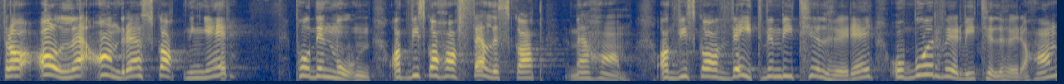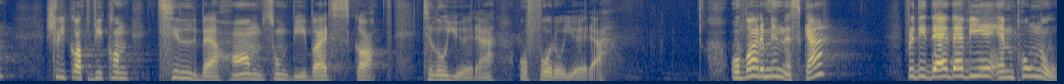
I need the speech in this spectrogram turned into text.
fra alle andre skapninger på den måten. At vi skal ha fellesskap med ham. At vi skal vite hvem vi tilhører, og hvorfor vi tilhører ham, slik at vi kan tilbe ham som vi var skapt til å gjøre og for å gjøre. Å være menneske, fordi det er det vi er inne på nå.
